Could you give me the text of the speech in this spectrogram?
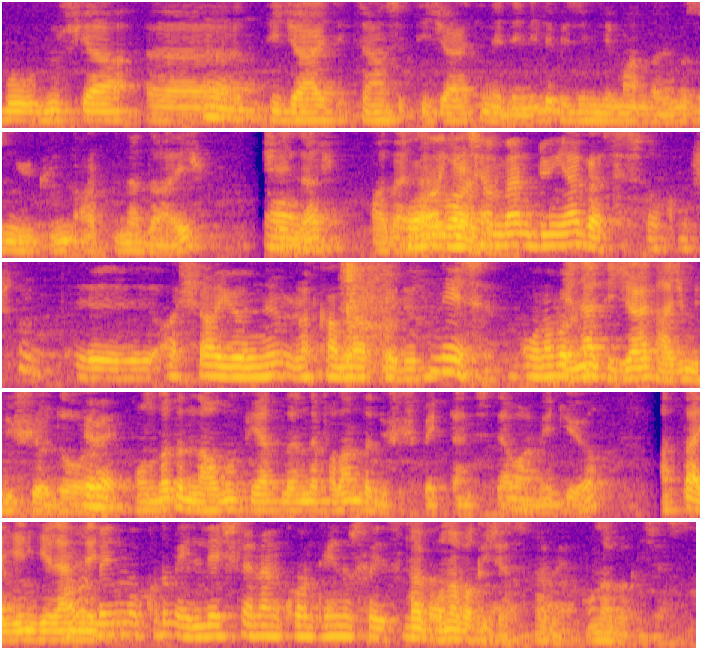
bu Rusya e, Hmm. ticareti, transit ticareti nedeniyle bizim limanlarımızın yükünün arttığına dair şeyler, haberler Valla vardı. geçen ben Dünya Gazetesi'ni okumuştum. Ee, aşağı yönlü rakamlar söylüyordu. Neyse ona bakalım. Genel ticaret hacmi düşüyor doğru. Evet. Onda da navlun fiyatlarında falan da düşüş beklentisi devam ediyor. Hatta yeni gelen Ama benim okuduğum elleşlenen konteyner sayısına tabii ona bakacağız tabii. Ona bakacağız.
